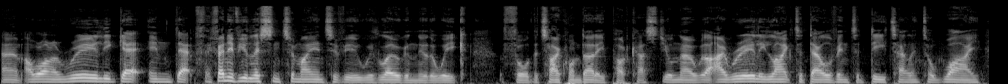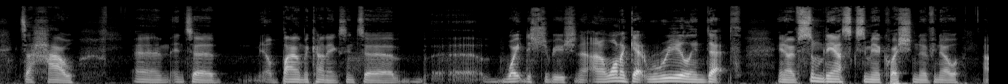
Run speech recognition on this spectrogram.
Um, I want to really get in depth. If any of you listened to my interview with Logan the other week for the Taekwondo Daddy podcast, you'll know that I really like to delve into detail, into why, into how, um, into you know biomechanics into uh, weight distribution. And I want to get real in depth. You know if somebody asks me a question of you know uh,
